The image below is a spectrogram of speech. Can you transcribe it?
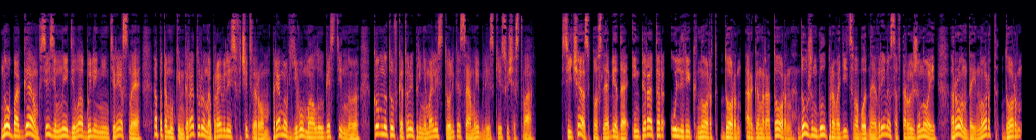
Но богам все земные дела были неинтересны, а потому к императору направились вчетвером, прямо в его малую гостиную, комнату, в которой принимались только самые близкие магические существа. Сейчас, после обеда, император Ульрик Норд Дорн Арганраторн должен был проводить свободное время со второй женой, Рондой Норд Дорн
